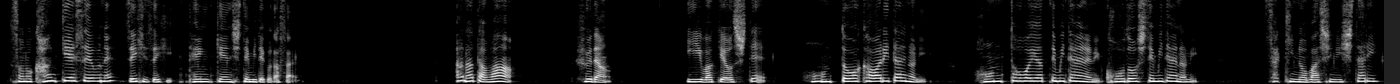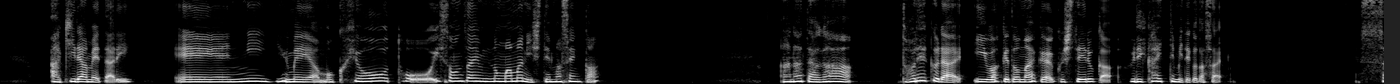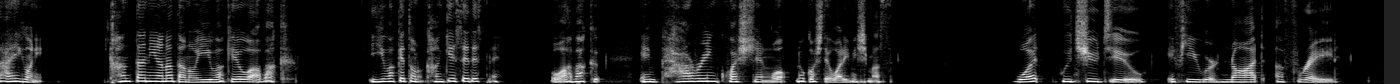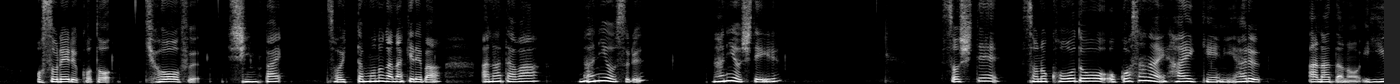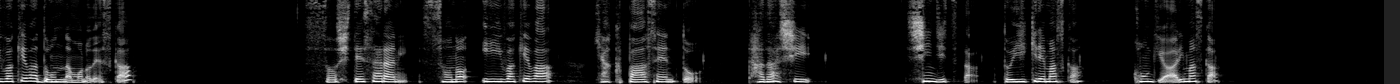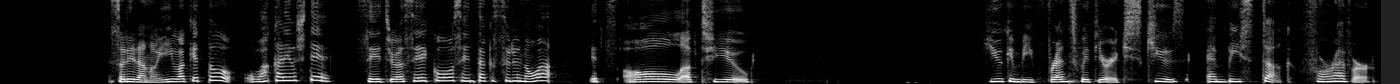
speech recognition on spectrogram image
その関係性をね、ぜひぜひ点検してみてください。あなたは普段言い訳をして本当は変わりたいのに、本当はやってみたいのに、行動してみたいのに、先延ばしにしたり、諦めたり、永遠に夢や目標を遠い存在のままにしてませんか？あなたがどれくらい言い訳と仲良くしているか振り返ってみてください。最後に、簡単にあなたの言い訳を暴く。言い訳との関係性ですね。を暴く。empowering question を残して終わりにします。What would you do if you were not afraid? 恐れること、恐怖、心配、そういったものがなければ、あなたは何をする？何をしている？そして、その行動を起こさない背景にあるあなたの言い訳はどんなものですか？そしてさらに、その言い訳は100%正しい、真実だと言い切れますか？根拠はありますか？それらの言い訳とお別れをして、成長や成功を選択するのは、It's all up to you. You can be friends with your excuse and be stuck forever.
